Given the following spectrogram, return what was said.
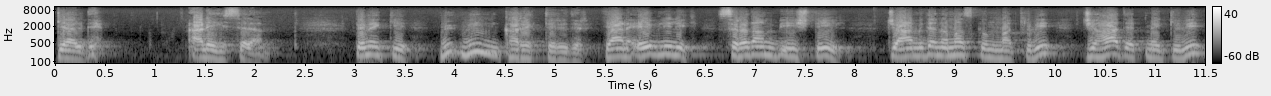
geldi. Aleyhisselam. Demek ki mümin karakteridir. Yani evlilik sıradan bir iş değil. Camide namaz kılmak gibi, cihad etmek gibi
